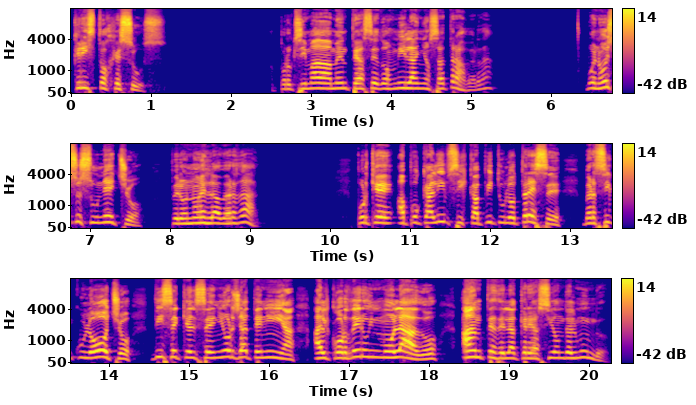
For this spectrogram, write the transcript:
Cristo Jesús? Aproximadamente hace dos mil años atrás, ¿verdad? Bueno, eso es un hecho, pero no es la verdad. Porque Apocalipsis capítulo 13, versículo 8, dice que el Señor ya tenía al Cordero inmolado antes de la creación del mundo.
